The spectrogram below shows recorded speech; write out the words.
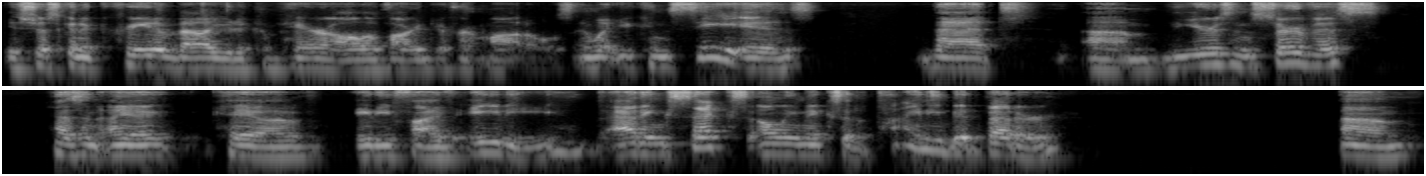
is just going to create a value to compare all of our different models. And what you can see is that um, the years in service has an AIC of 8580. Adding sex only makes it a tiny bit better. Um,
